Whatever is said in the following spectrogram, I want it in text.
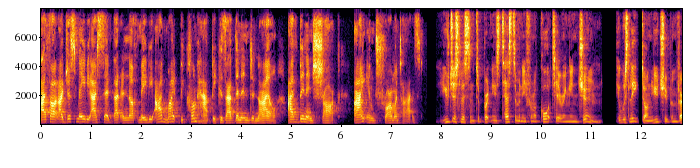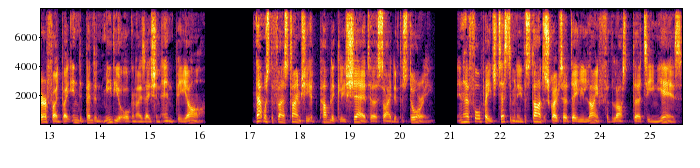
I thought I just maybe I said that enough. Maybe I might become happy because I've been in denial. I've been in shock. I am traumatized. You just listened to Britney's testimony from a court hearing in June. It was leaked on YouTube and verified by independent media organization NPR. That was the first time she had publicly shared her side of the story. In her four page testimony, the star describes her daily life for the last 13 years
